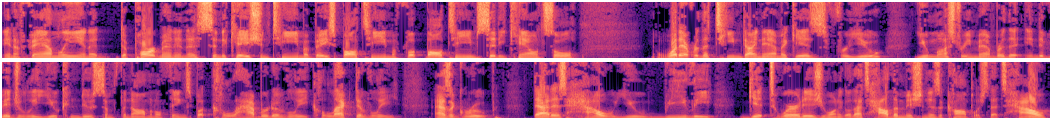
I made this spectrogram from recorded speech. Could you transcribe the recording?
in a family, in a department, in a syndication team, a baseball team, a football team, city council, whatever the team dynamic is for you, you must remember that individually you can do some phenomenal things, but collaboratively, collectively, as a group, that is how you really get to where it is you want to go. That's how the mission is accomplished. That's how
